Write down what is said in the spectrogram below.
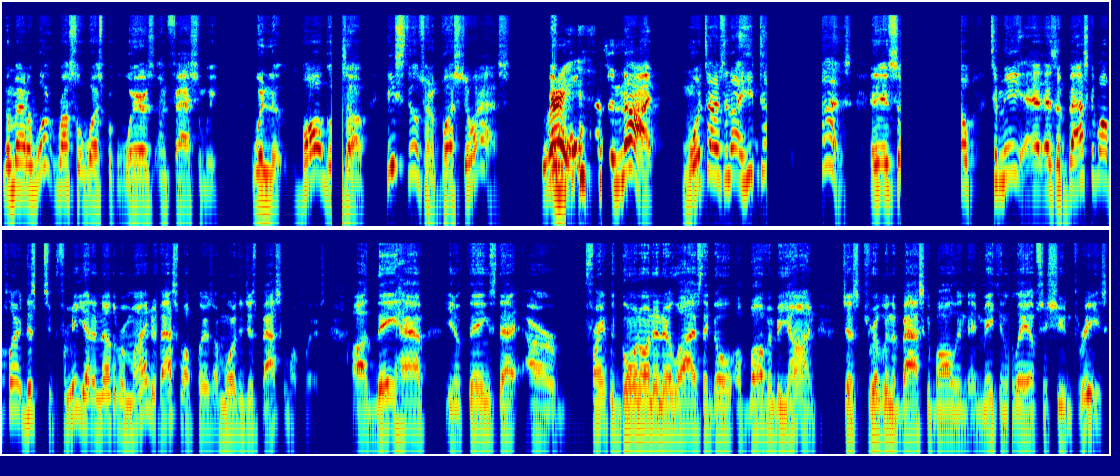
no matter what Russell Westbrook wears on Fashion Week, when the ball goes up, he's still trying to bust your ass. Right. And more times than not, more times than not, he does. And, and so, so, to me, as a basketball player, this for me yet another reminder: basketball players are more than just basketball players. Uh, they have you know things that are frankly going on in their lives that go above and beyond just dribbling the basketball and, and making layups and shooting threes.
